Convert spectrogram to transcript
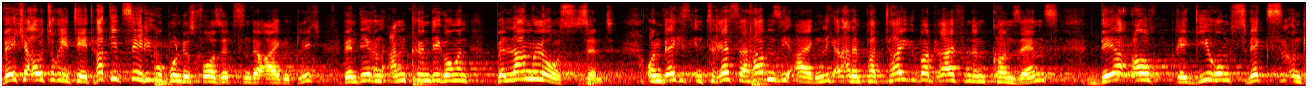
Welche Autorität hat die CDU-Bundesvorsitzende eigentlich, wenn deren Ankündigungen belanglos sind? Und welches Interesse haben Sie eigentlich an einem parteiübergreifenden Konsens, der auch Regierungswechsel und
